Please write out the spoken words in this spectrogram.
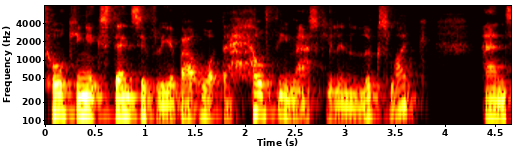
talking extensively about what the healthy masculine looks like. And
